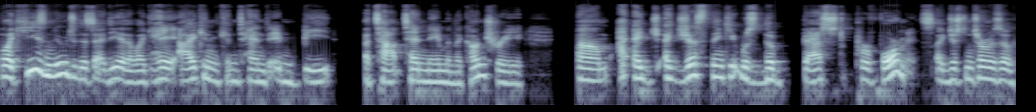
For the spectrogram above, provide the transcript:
But like he's new to this idea that like, hey, I can contend and beat a top ten name in the country. Um, I, I, I just think it was the best performance, like just in terms of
